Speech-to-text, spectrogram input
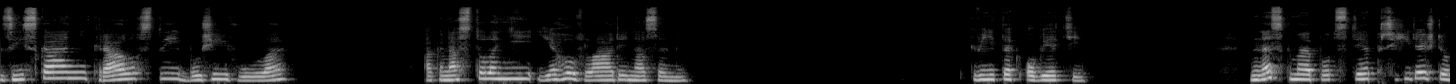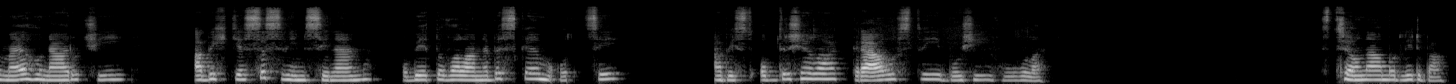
k získání království Boží vůle a k nastolení jeho vlády na zemi. Kvítek oběti Dnes k mé poctě přijdeš do mého náručí, abych tě se svým synem obětovala nebeskému Otci, abys obdržela království Boží vůle. Střelná modlitba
